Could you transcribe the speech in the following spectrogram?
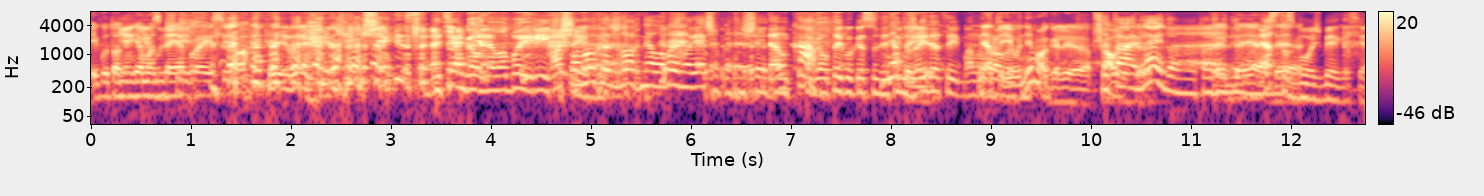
jeigu Tottenhamas jeigu beje praeis jo. Bet jiem gal nelabai reikia. Aš manau, kad, žinok, nelabai norėčiau, kad išeitų. Ten Nu ką? pagal tai, kokią sudėtimą Ne, tai- žaidė, tai man Ne, atrodo. tai jaunimo gali Šitą ir apšaudyti. leido nu, tą Tai žaidimą. Estas buvo išbėgęs į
